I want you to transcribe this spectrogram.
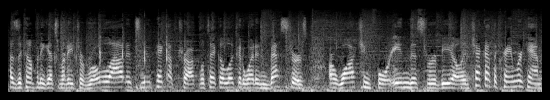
as the company gets ready to roll out its new pickup truck. We'll take a look at what investors are watching for in this reveal. And check out the Cramer Cam.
